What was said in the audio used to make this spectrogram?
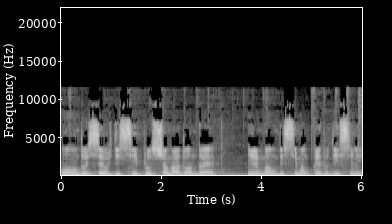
Um dos seus discípulos, chamado André, irmão de Simão Pedro, disse-lhe:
